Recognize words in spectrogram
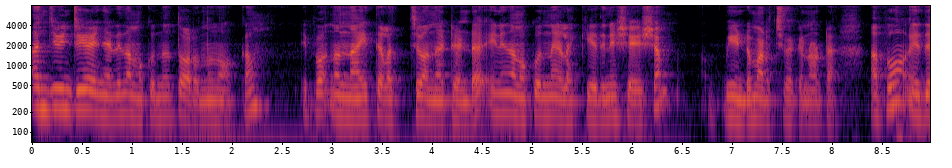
അഞ്ച് മിനിറ്റ് കഴിഞ്ഞാൽ നമുക്കൊന്ന് തുറന്ന് നോക്കാം. ഇപ്പോൾ നന്നായി തിളച്ച് വന്നിട്ടുണ്ട്. ഇനി നമുക്കൊന്ന് ഇളക്കിയതിന് ശേഷം വീണ്ടും അടച്ചു വെക്കണം കേട്ടോ. അപ്പോൾ ഇത്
